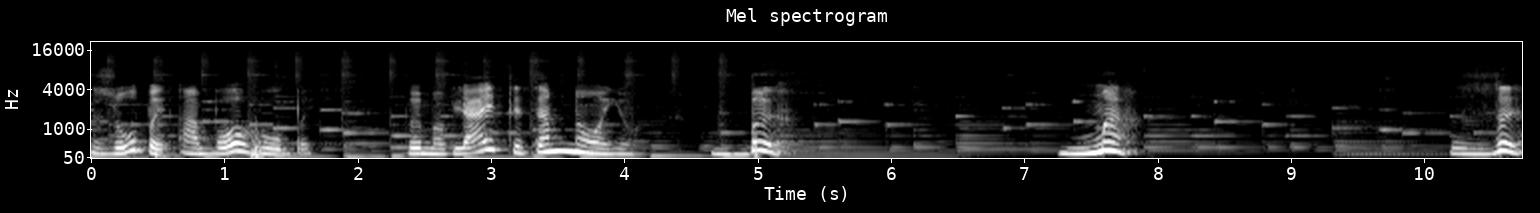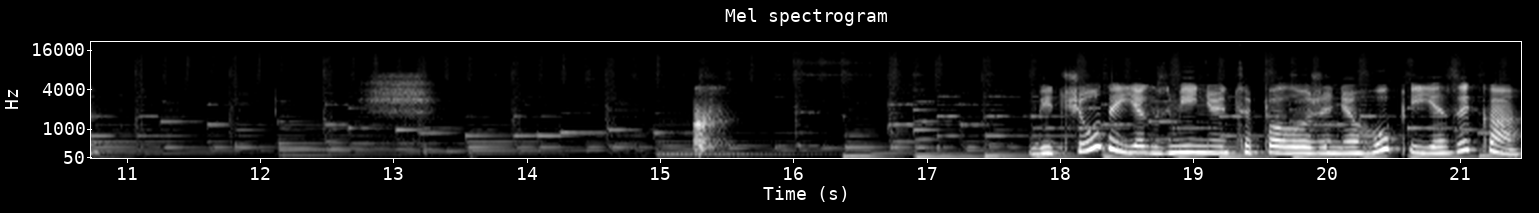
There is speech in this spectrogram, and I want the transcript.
зуби або губи. Вимовляйте за мною. Б. М. З. Ш. К. Відчули, як змінюється положення губ і язика?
